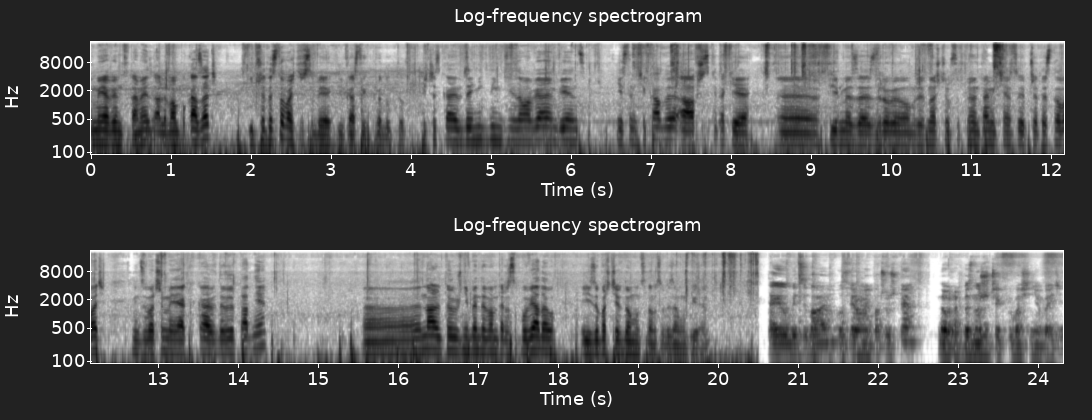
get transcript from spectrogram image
Sumie ja wiem co tam jest, ale Wam pokazać i przetestować też sobie kilka z tych produktów. Jeszcze z KFD nigdy nic nie zamawiałem, więc jestem ciekawy, a wszystkie takie e, firmy ze zdrowią żywnością, suplementami chciałem sobie przetestować, więc zobaczymy jak KFD wypadnie. E, no ale to już nie będę Wam teraz opowiadał i zobaczcie w domu co tam sobie zamówiłem. Tak jak obiecywałem, otwieramy paczuszkę. Dobra, bez nożyczek chyba się nie obejdzie.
